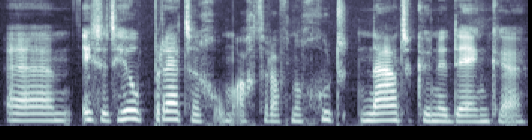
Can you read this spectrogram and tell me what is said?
ehm, is het heel prettig om achteraf nog goed na te kunnen denken.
